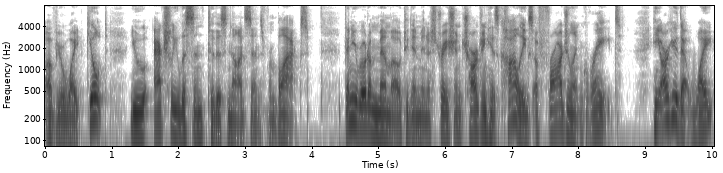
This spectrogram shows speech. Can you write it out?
of your white guilt, you actually listened to this nonsense from blacks. Then he wrote a memo to the administration charging his colleagues of fraudulent grades. He argued that white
